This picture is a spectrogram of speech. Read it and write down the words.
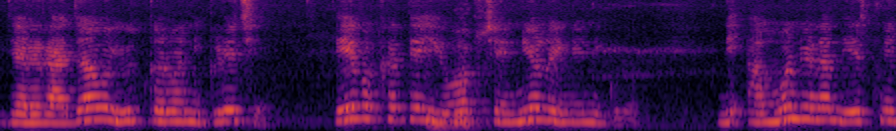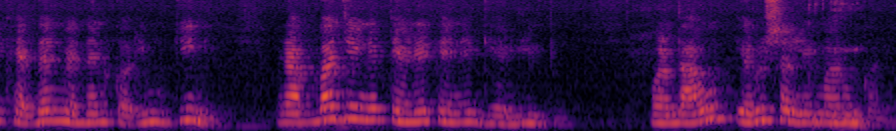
જ્યારે રાજાઓ યુદ્ધ કરવા નીકળે છે તે વખતે યુવાબ સૈન્ય લઈને નીકળ્યો ને આમોન્યના દેશને ખેદાન મેદાન કરી મૂકીને રાબ્બા જઈને તેણે તેને ઘેરી લીધું. પણ દાઉદ એરુસલેમમાં રોકાયો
